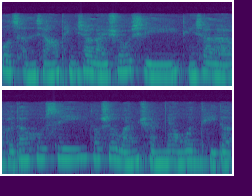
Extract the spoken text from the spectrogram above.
过程想要停下来休息，停下来回到呼吸，都是完全没有问题的。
